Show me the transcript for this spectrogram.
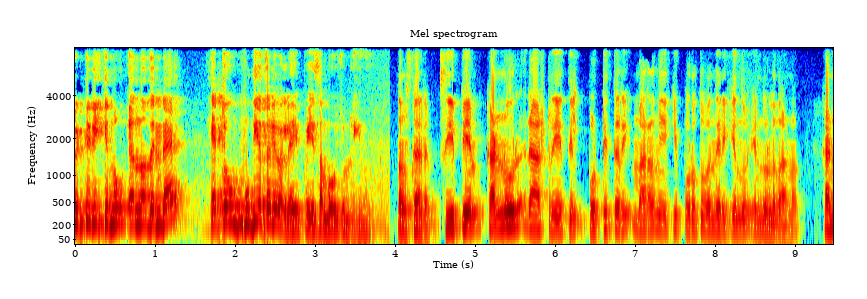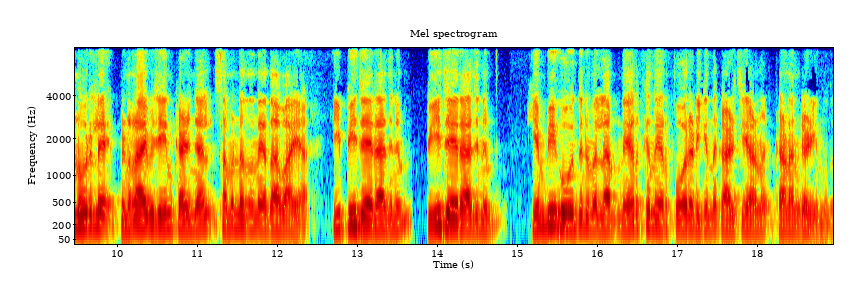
വിട്ടിരിക്കുന്നു എന്നതിന്റെ ഏറ്റവും പുതിയ തെളിവല്ലേ ഇപ്പോൾ ഈ സംഭവിച്ചുകൊണ്ടിരിക്കുന്നത്? നമസ്കാരം. സി പി എം കണ്ണൂർ രാഷ്ട്രീയത്തിൽ പൊട്ടിത്തെറി മറനീക്കി പുറത്തു വന്നിരിക്കുന്നു എന്നുള്ളതാണ്. കണ്ണൂരിലെ പിണറായി വിജയൻ കഴിഞ്ഞാൽ സമന്നത നേതാവായ ഇ പി ജയരാജനും പി ജയരാജനും എം പി ഗോവിന്ദനുമെല്ലാം നേർക്ക് നേർ പോരടിക്കുന്ന കാഴ്ചയാണ് കാണാൻ കഴിയുന്നത്.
